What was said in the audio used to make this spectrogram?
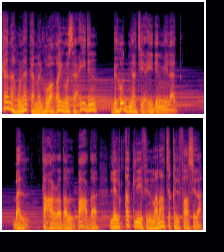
كان هناك من هو غير سعيد بهدنة عيد الميلاد. بل تعرض البعض للقتل في المناطق الفاصلة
